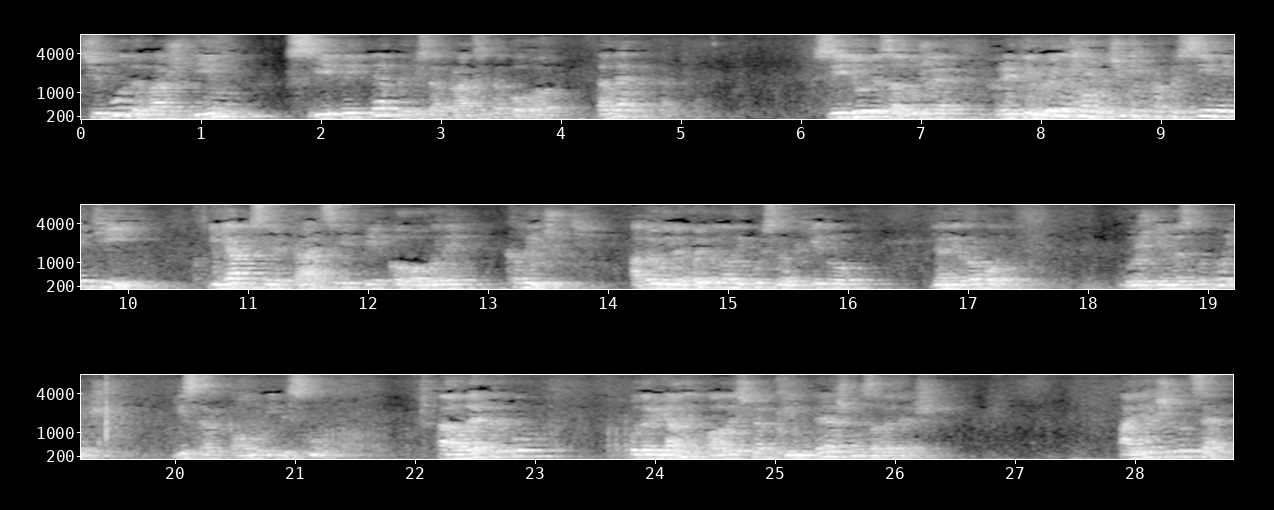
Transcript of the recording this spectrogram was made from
Чи буде ваш дім світлий і теплий після праці такого електрика? Всі люди за дуже рідким винятком очікують професійних дій і якісної праці від тих, кого вони кличуть, аби вони виконали якусь необхідну для них роботу. Бо ж дім не збудуєш із картону і піску. А електрику по дерев'яних паличках він теж не заведеш. А як щодо церкви?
